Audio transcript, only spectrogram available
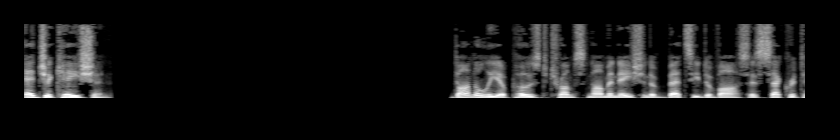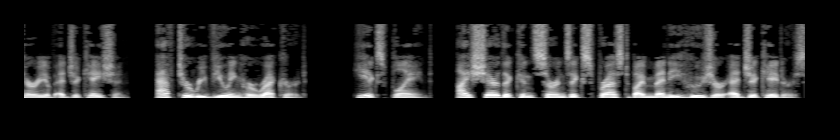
Education Donnelly opposed Trump's nomination of Betsy DeVos as Secretary of Education. After reviewing her record, he explained, I share the concerns expressed by many Hoosier educators,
